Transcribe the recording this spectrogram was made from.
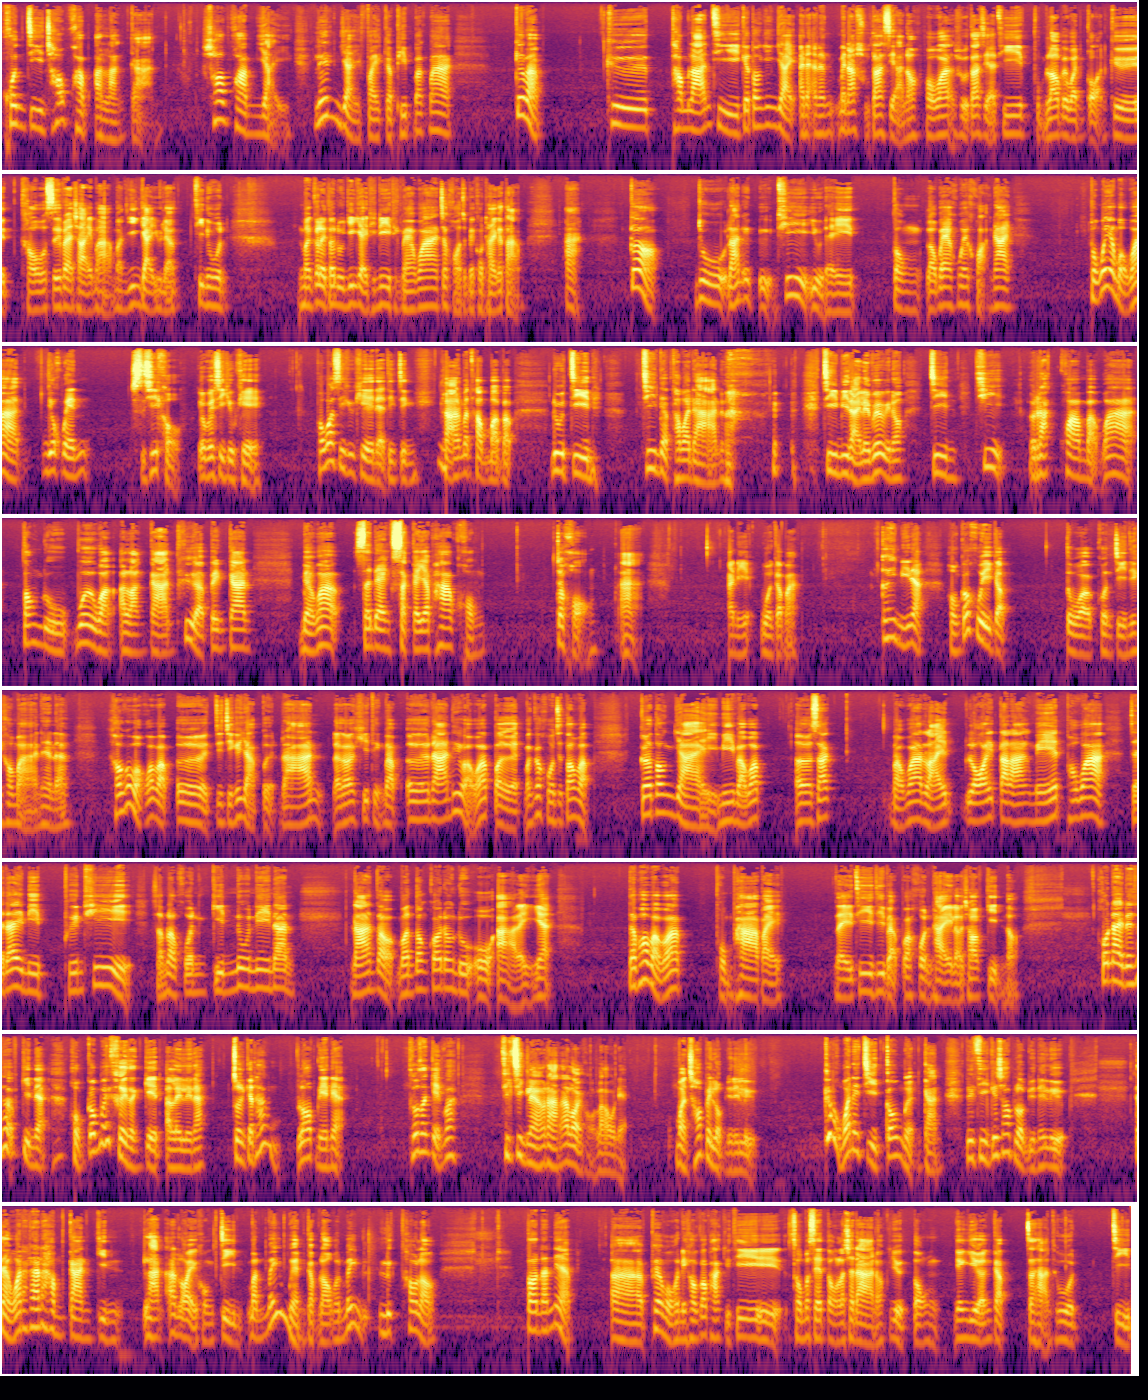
คนจีนชอบความอลังการ ชอบความใหญ่เล่นใหญ่ไฟกระพริบมากๆ ก็แบบคือทำร้านทีก็ต้องยิ่งใหญ่ อันนั้นอันนั้นไม่นับชูตาเสียเนาะเพราะว่าชูตาเสียที่ผมเล่าไปวันก่อน คือเขาซื้อแฟรนไชส์มา มันยิ่งใหญ่อยู่แล้วที่นู่นมันก็เลยต้องดูยิ่งใหญ่ที่นี่ถึงแม้ว่าเจ้าของจะเป็นคนไทยก็ตาม อะ ก็ดูร้านอื่น ๆที่อยู่ในตรงเราแวกห้วยขวางได้ ผมก็ยังบอกว่ายกเว้นซูชิโรยกเว้น CQK เพราะว่า CQK เนี่ยจริง ๆ ร้านมันทำมาแบบดูจีน จีนแบบธรรมดาเนอะจีนมีหลายเลเวลอีกเนาะจีนที่รักความแบบว่าต้องดูเวอร์วังอลังการเพื่อเป็นการแบบว่าแสดงศักยภาพของเจ้าของ อ่า อันนี้วนกลับมา ก็ทีนี้เนี่ยผมก็คุยกับตัวคนจีนที่เข้ามาเนี่ยนะเขาก็บอกว่าแบบเออ จริง ๆ ก็อยากเปิดร้าน แล้วก็คิดถึงแบบเออร้านที่แบบว่าเปิด มันก็คงจะต้องแบบ ก็ต้องใหญ่มีแบบว่าเออสักแบบว่าหลายร้อยตารางเมตร เพราะว่าจะได้มีพื้นที่สำหรับคนกินนู่นนี่นั่นร้านต่อมันต้องก็ต้องดูโออาอะไรเงี้ยแต่พอแบบว่าผมพาไป ในที่ที่แบบว่าคนไทยเราชอบกินเนาะคนไทยเราชอบกินเนี่ย ผมก็ไม่เคยสังเกตอะไรเลยนะ จนกระทั่งรอบนี้เนี่ยทุกสังเกตว่าจริง ๆ แล้วร้านอร่อยของเราเนี่ยมันชอบไปหลบอยู่ในหลืบก็ผมว่าในจีนก็เหมือนกัน ในจีนก็ชอบหลบอยู่ในหลืบแต่ว่าถ้าทำการกินร้านอร่อยของจีน มันไม่เหมือนกับเรา มันไม่ลึกเท่าเรา ตอนนั้นเนี่ย เพื่อนผมคนนี้เขาก็พักอยู่ที่โซมเซตตรงรัชดาเนาะอยู่ตรงเยื้องๆกับสถานทูตจีน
